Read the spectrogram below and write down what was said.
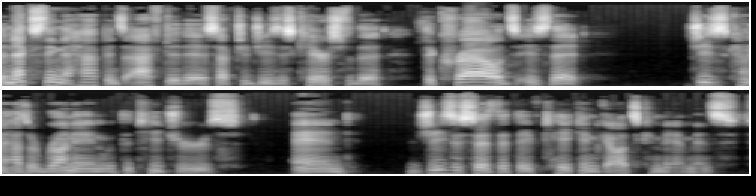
the next thing that happens after this, after Jesus cares for the, the crowds, is that Jesus kind of has a run in with the teachers. And Jesus says that they've taken God's commandments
